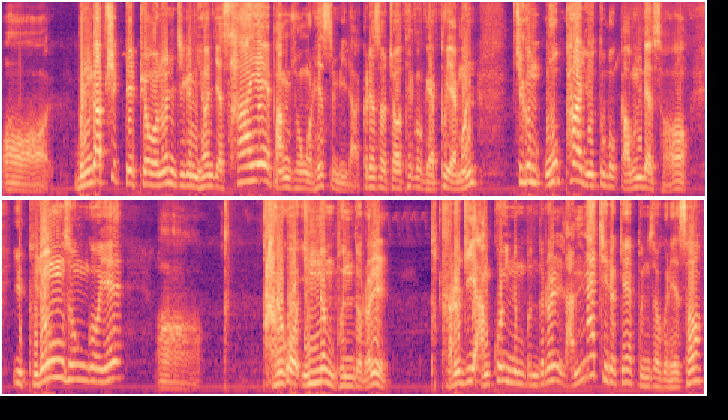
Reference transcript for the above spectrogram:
어 문갑식 대표는 지금 현재 4회 방송을 했습니다. 그래서 저 태국 FM은 지금 우파 유튜브 가운데서 이 부정선거에 어, 다루고 있는 분들을 다루지 않고 있는 분들을 낱낱이 이렇게 분석을 해서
